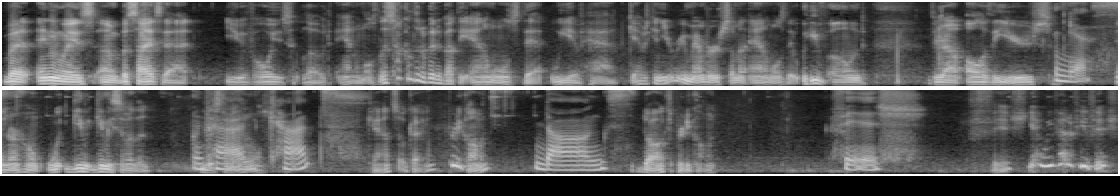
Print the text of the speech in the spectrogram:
But, anyways, um, besides that, you've always loved animals. Let's talk a little bit about the animals that we have had. Gabby, can you remember some of the animals that we've owned throughout all of the years Yes. in our home? Give, me- give me some of the We've had animals. cats, Cats, okay. Pretty common. dogs, Dogs, pretty common. fish, Fish, yeah, we've had a few fish.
